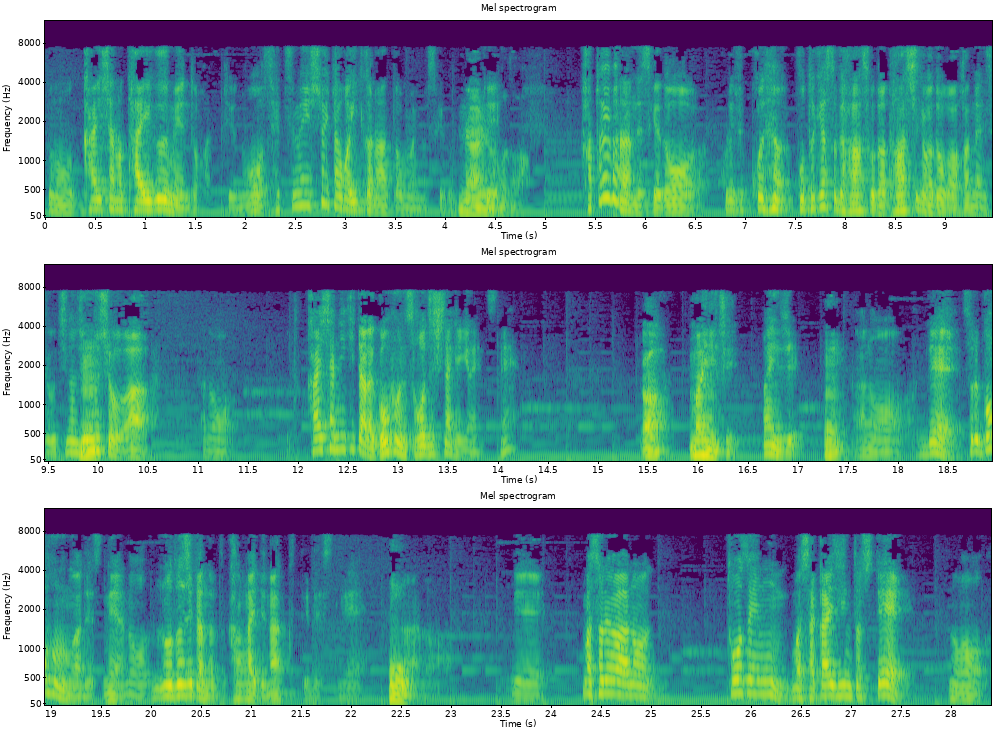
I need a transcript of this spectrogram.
その会社の待遇面とかっていうのを説明しといた方がいいかなと思いますけど。なるほど。で例えばなんですけど、これ、これ、ポッドキャストで話すことが正しいのかどうかわかんないんですけど、うちの事務所は、あの、会社に来たら5分掃除しなきゃいけないんですね。あ、毎日。毎日。うん。あの、で、それ5分はですね、あの、労働時間だと考えてなくてですね。ほう。あので、まあそれはあの、当然、まあ社会人として、あの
